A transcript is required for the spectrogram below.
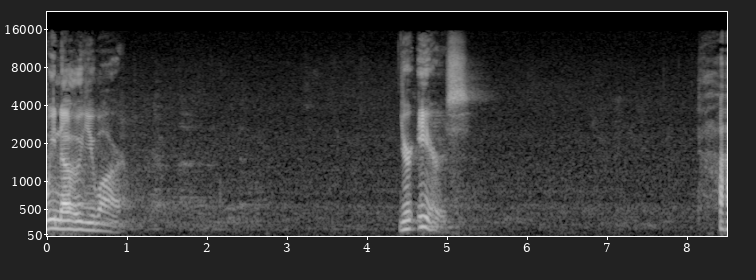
We know who you are." Your ears.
